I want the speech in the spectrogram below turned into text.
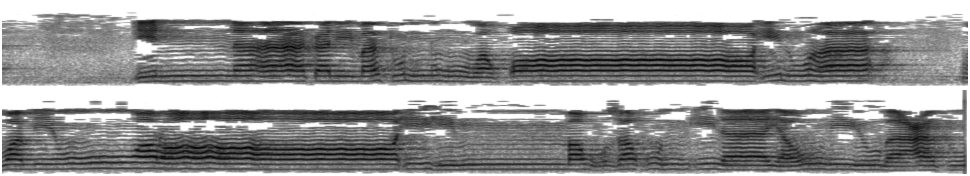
إنها كلمة هو قائلها ومن ورائهم مرزق إلى يوم يبعثون.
